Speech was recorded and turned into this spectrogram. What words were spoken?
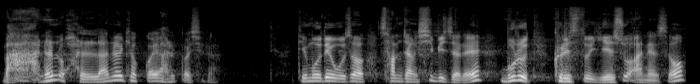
많은 환란을 겪어야 할 것이라. 디모데후서 3장 12절에 무릇 그리스도 예수 안에서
